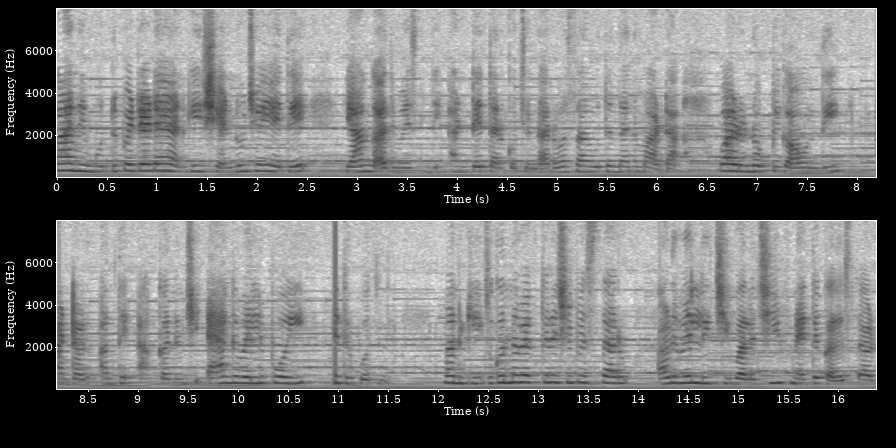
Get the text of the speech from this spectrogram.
కానీ ముద్దు పెట్టడానికి షెన్ను చేయి యాంగ్ అదిమేస్తుంది. అంటే తనకు కొంచెం నర్వస్ అవుతుందన్నమాట. వాడు నొప్పిగా ఉంది అంటాడు. అంతే అక్కడి నుంచి యాంగ్ వెళ్ళిపోయి నిద్రపోతుంది. మనకి సుగంధ వ్యక్తిని చూపిస్తారు. ఆడు వెళ్ళి వాళ్ళ చీఫ్ని అయితే కలుస్తాడు.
